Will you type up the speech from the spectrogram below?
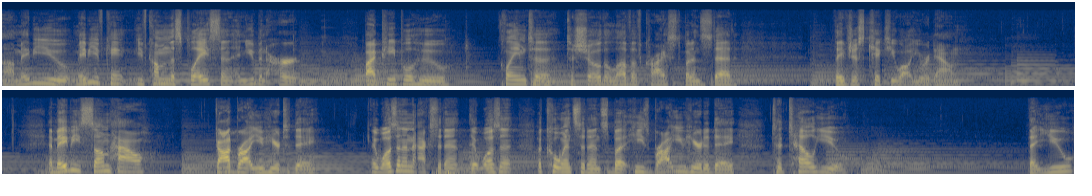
Uh, maybe you maybe you've came, you've come in this place and, and you've been hurt by people who claim to to show the love of Christ, but instead they've just kicked you while you were down. And maybe somehow God brought you here today it wasn't an accident, it wasn't a coincidence, but He's brought you here today to tell you that you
